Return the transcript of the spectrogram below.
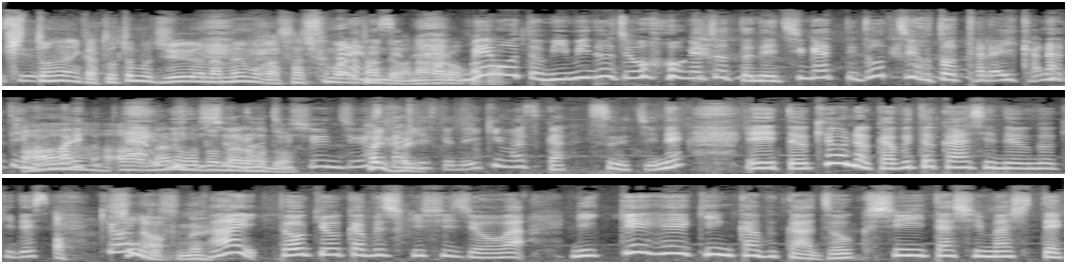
きっと何かとても重要なメモが差し込まれたんではなかろうかメモと耳の情報がちょっとね違ってどっちを取ったらいいかなって今迷ってあなるほどなるほど。瞬順したんですけど、はいはい、いきますか数値ね。えっ、ー、と今日の株と為替の動きです。今日の、ね、はい。東京株式市場は日経平均株価続伸いたしまして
